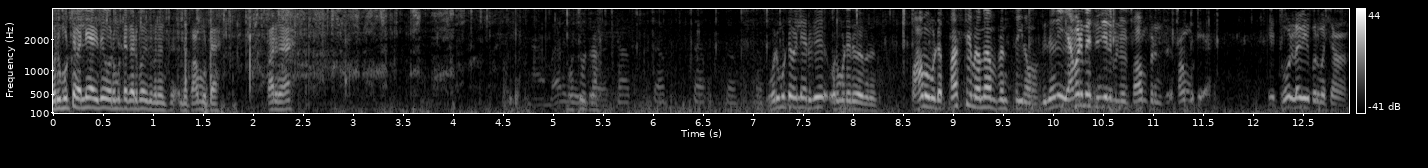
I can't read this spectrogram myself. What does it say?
ஒரு முட்டை வெள்ளையாகுது ஒரு முட்டை கருப்பாகுது ஃப்ரெண்ட்ஸ் இந்த பாம்பு முட்டை. பாருங்கள் முடிச்சு விட்றா. ஒரு முட்டை வெளியே இருக்கு ஒரு முட்டை ஃப்ரெண்ட்ஸ் பாம்பு முட்டை. ஃபர்ஸ்ட் டைம் தான் ஃப்ரெண்ட்ஸ் செய்யணும். இது வந்து எவனுமே செஞ்சு பாம்பு ஃப்ரெண்ட்ஸ் பாம்பு முட்டையை? ஏ தோல் லவி மச்சான்.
